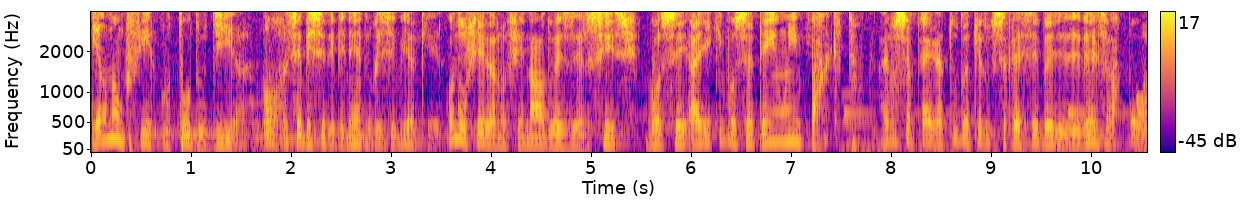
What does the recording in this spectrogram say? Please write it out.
Eu não fico todo dia, oh, recebi esse dividendo, recebi aquele. Quando chega no final do exercício, você aí que você tem um impacto. Aí você pega tudo aquilo que você recebeu de dividendo e fala, pô,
